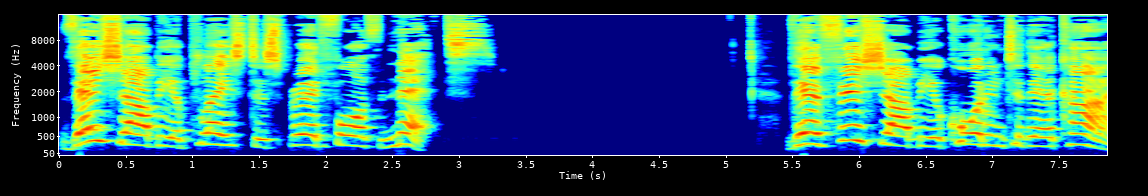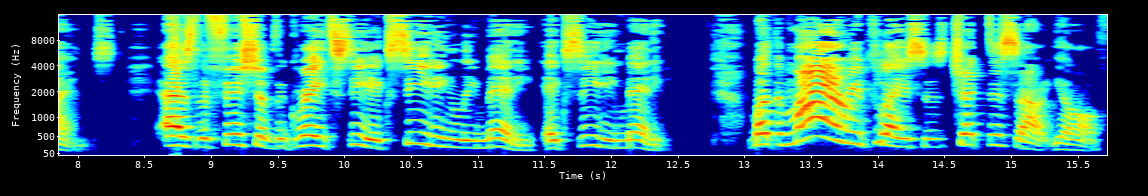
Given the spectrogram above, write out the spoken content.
they shall be a place to spread forth nets. Their fish shall be according to their kinds, as the fish of the great sea, exceedingly many, exceeding many. But the miry places, check this out, y'all.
